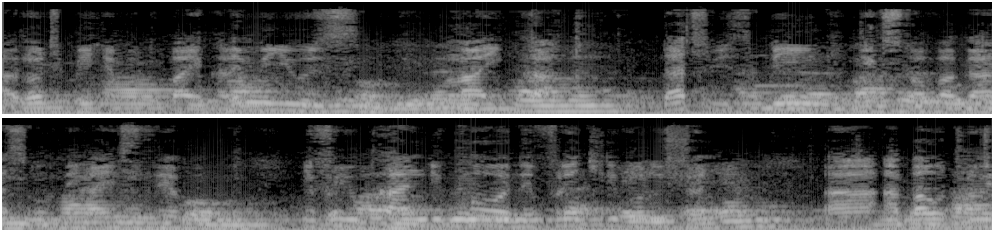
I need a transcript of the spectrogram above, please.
I'll not be able to buy. Let me use my car. That is being extravagance of the highest level. If you can recall the French Revolution uh, about Louis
